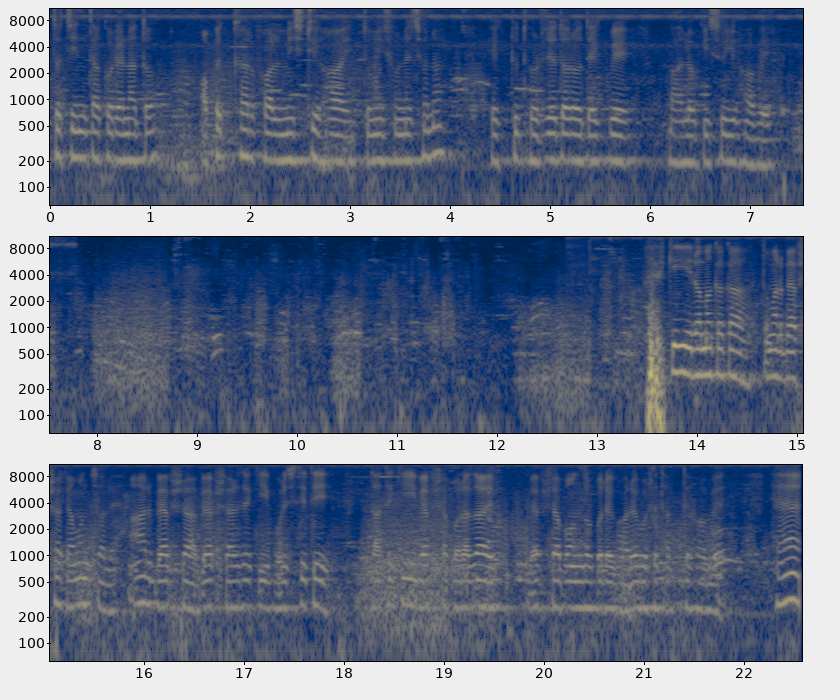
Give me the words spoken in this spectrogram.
এত চিন্তা করে না তো। অপেক্ষার ফল মিষ্টি হয়, তুমি শুনেছো না? একটু ধৈর্য ধরো, দেখবে ভালো কিছুই হবে। কি রামা কাকা, তোমার ব্যবসা কেমন চলে? আর ব্যবসা ব্যবসার যে কি পরিস্থিতি, তাতে কি ব্যবসা করা যায়? ব্যবসা বন্ধ করে ঘরে বসে থাকতে হবে। হ্যাঁ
